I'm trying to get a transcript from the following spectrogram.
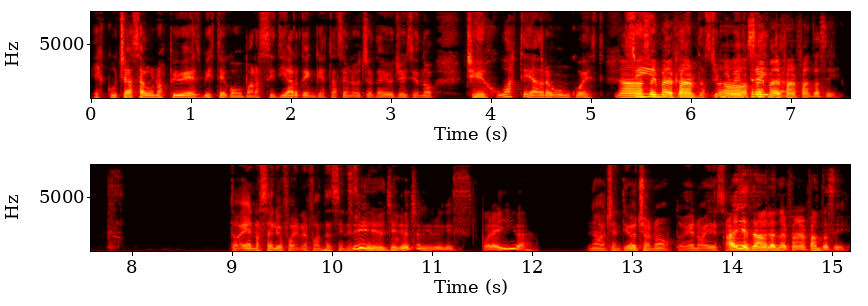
escuchás a algunos pibes, viste, como para sitiarte en que estás en el 88 diciendo, che, jugaste a Dragon Quest. No, sí, soy mal fan, soy no, nivel soy mal 30". Final Fantasy. Todavía no salió Final Fantasy en ese Sí, el momento. 88 creo que es por ahí va. No, 88 no, todavía no hay ese. Ahí están hablando del Final Fantasy.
